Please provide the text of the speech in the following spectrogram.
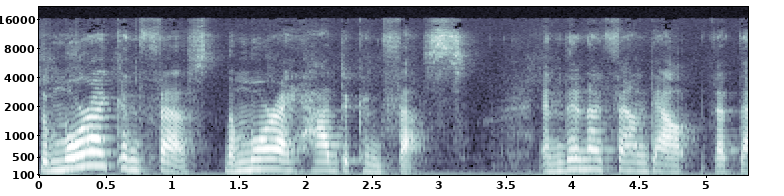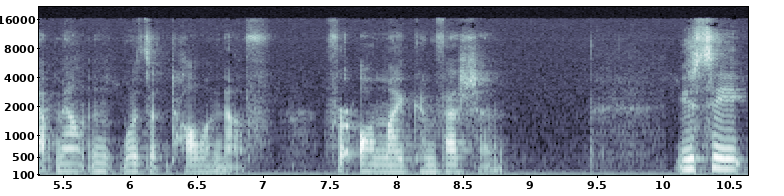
The more I confessed, the more I had to confess. And then I found out that that mountain wasn't tall enough for all my confession. You see,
